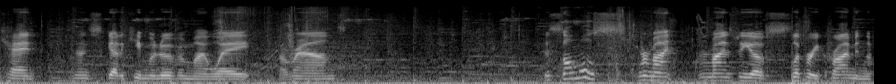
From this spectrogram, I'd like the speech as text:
Okay, I just gotta keep maneuvering my way around. This almost remind reminds me of Slippery Climb in the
